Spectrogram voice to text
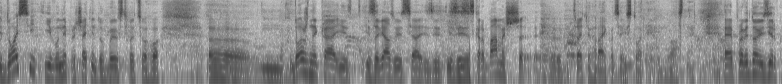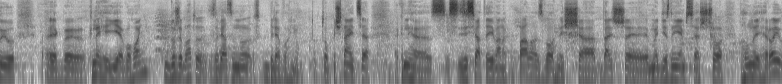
і досі, і вони причетні до вбивства цього художника і, і зав'язуються зі, зі скарбами ще, е, третього райку. Ця історія. Власне, Е, провідною зіркою е, якби книги є вогонь. Дуже багато зав'язано біля вогню. Тобто починається книга зі свята Івана Купала з вогнища. Далі ми дізнаємося, що головний герой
